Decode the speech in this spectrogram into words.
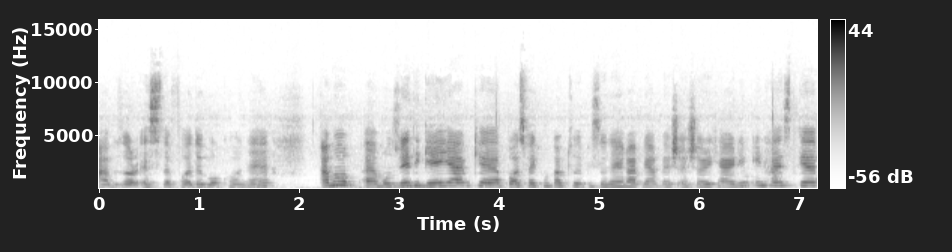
ابزار استفاده بکنه. اما موضوع دیگه ای هم که باز فکر می‌کنم تو اپیزودهای قبلی هم بهش اشاره کردیم این هست که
